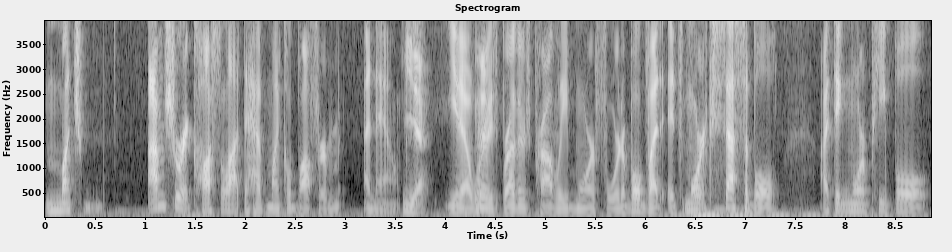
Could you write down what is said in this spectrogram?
much. I'm sure it costs a lot to have Michael Buffer announce. Yeah. you know, where Yeah. his brother's probably more affordable, but it's more accessible. I think more people.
